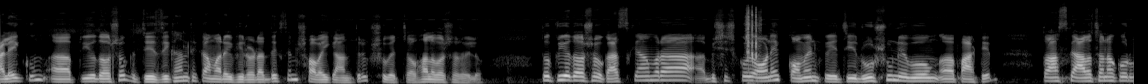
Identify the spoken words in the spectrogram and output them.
আলাইকুম। প্রিয় দর্শক, যে যেখান থেকে আমার এই ভিডিওটা দেখছেন, সবাইকে আন্তরিক শুভেচ্ছা ভালোবাসা রইল। তো প্রিয় দর্শক, আজকে আমরা বিশেষ করে অনেক কমেন্ট পেয়েছি রসুন এবং পাটের। তো আজকে আলোচনা করব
